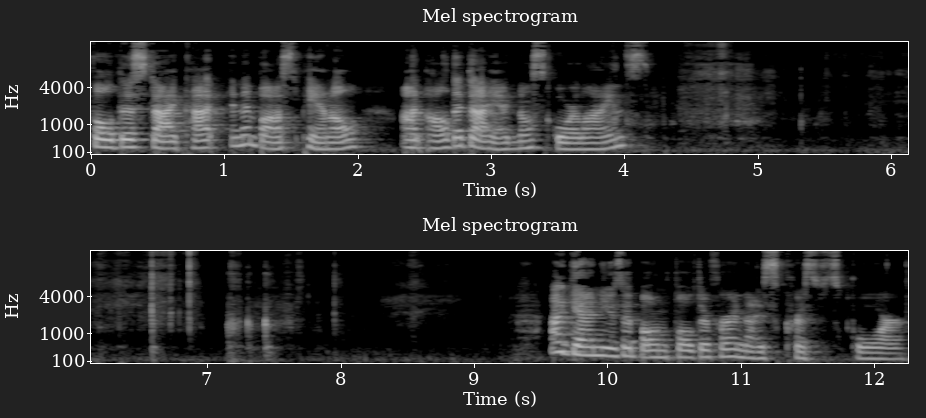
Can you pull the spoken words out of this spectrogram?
Fold this die cut and embossed panel on all the diagonal score lines. Again, use a bone folder for a nice crisp score.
